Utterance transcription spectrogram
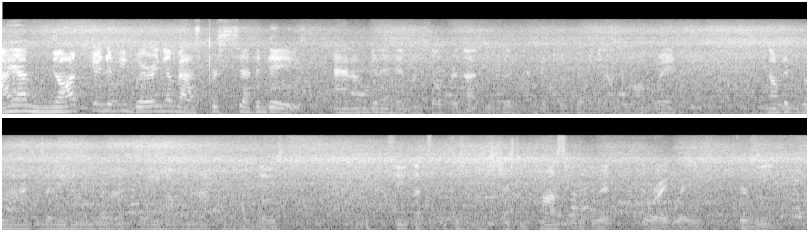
I am not going to be wearing a mask for seven days. And I'm going to hit myself for that because I keep putting it on the wrong way. Not going to do a mask for seven days, I'm going to do a I'm going to a mask for seven days. See, that's because it's just impossible to do it the right way for me.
